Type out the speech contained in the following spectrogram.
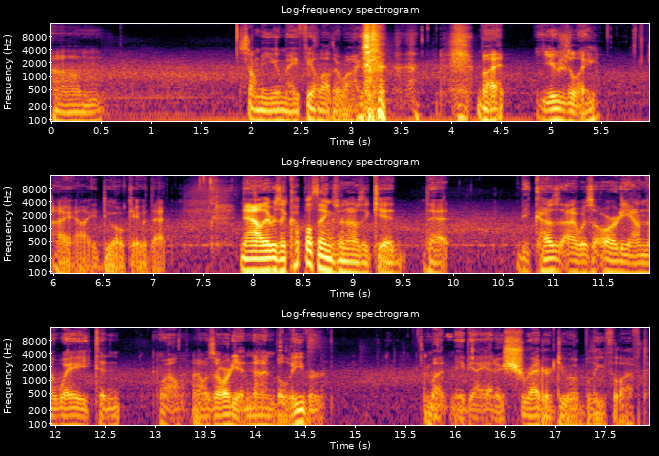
Um, some of you may feel otherwise, but usually I, I do okay with that. Now, there was a couple things when I was a kid that, because I was already on the way to, well, I was already a non believer, but maybe I had a shred or two of belief left.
